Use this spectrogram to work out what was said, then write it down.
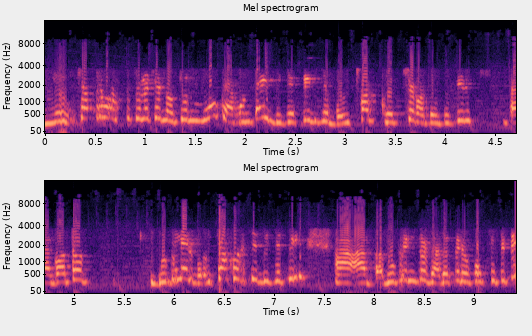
মোর্চাতেও আসতে চলেছে নতুন মুখ এমনটাই বিজেপির যে বৈঠক হচ্ছে গত দুদিন আহ, গত দুদিনের বৈঠক হচ্ছে বিজেপির ভূপেন্দ্র যাদবের উপস্থিতিতে।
